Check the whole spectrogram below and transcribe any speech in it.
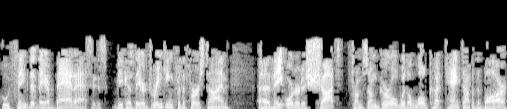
who think that they are badasses because they are drinking for the first time. Uh, they ordered a shot from some girl with a low cut tank top at the bar,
